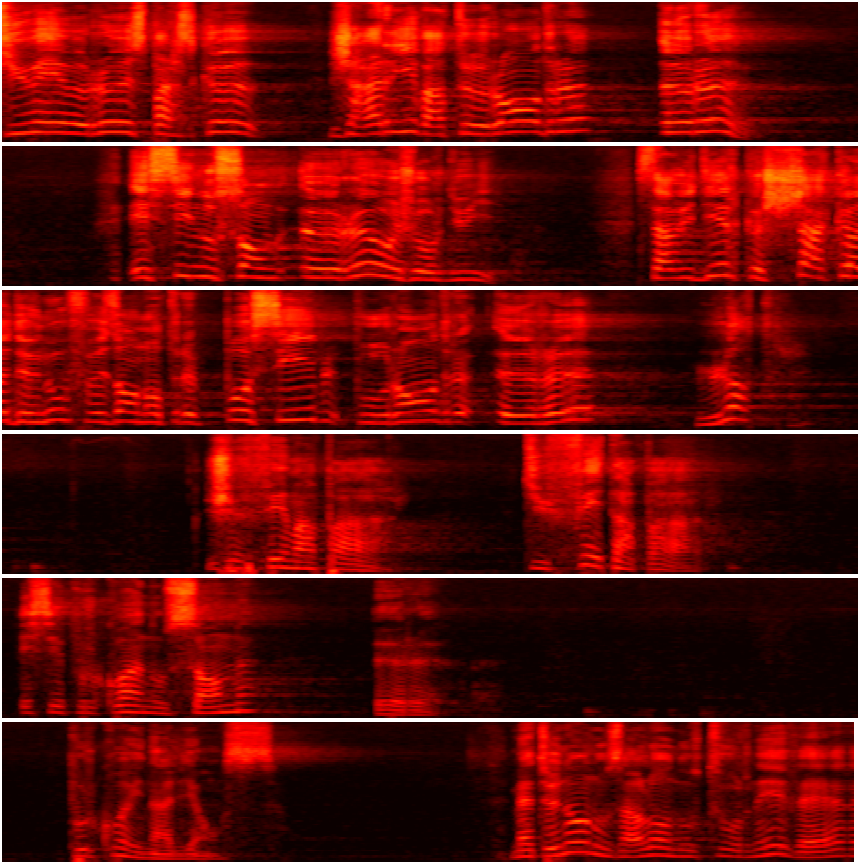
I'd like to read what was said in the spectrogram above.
Tu es heureuse parce que j'arrive à te rendre heureux. Et si nous sommes heureux aujourd'hui, ça veut dire que chacun de nous faisons notre possible pour rendre heureux l'autre. Je fais ma part, tu fais ta part. Et c'est pourquoi nous sommes heureux. Pourquoi une alliance? Maintenant, nous allons nous tourner vers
